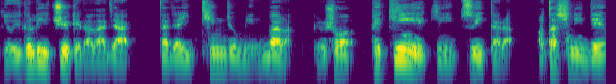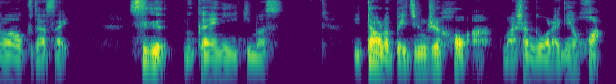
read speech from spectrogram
有一个例句给到大家，大家一听就明白了。比如说，北京駅に着いたら私に電話をください。すぐ迎えに行きます。你到了北京之后啊，马上给我来电话，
